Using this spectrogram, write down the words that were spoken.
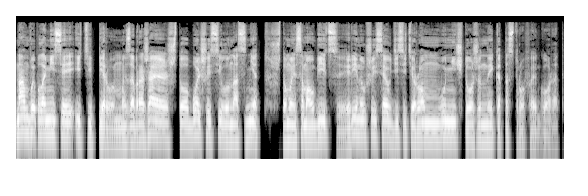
Нам выпала миссия идти первым, изображая, что больше сил у нас нет, что мы самоубийцы, ринувшиеся в десятером в уничтоженный катастрофой город.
